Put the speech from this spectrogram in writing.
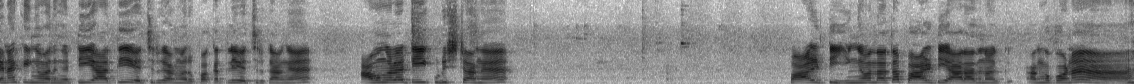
எனக்கு இங்கே வருங்க டீ ஆற்றி வச்சுருக்காங்க ஒரு பக்கத்துலேயே வச்சுருக்காங்க. அவங்களாம் டீ குடிச்சிட்டாங்க. பால் டீ. இங்கே வந்தால் தான் பால் டீ ஆராதனாக்கு. அங்கே போனால்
